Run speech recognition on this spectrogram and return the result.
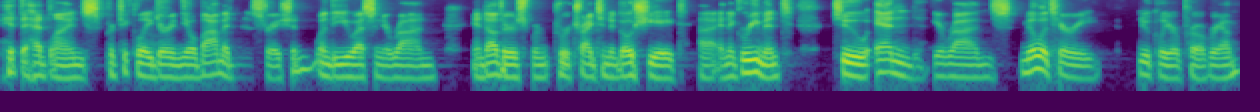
hit the headlines, particularly during the Obama administration, when the US and Iran and others were, were trying to negotiate uh, an agreement to end Iran's military nuclear program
